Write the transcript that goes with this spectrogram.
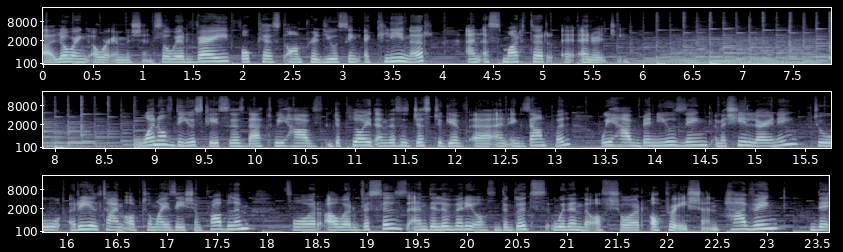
uh, lowering our emissions. So we're very focused on producing a cleaner and a smarter uh, energy. One of the use cases that we have deployed, and this is just to give uh, an example, we have been using machine learning to real-time optimization problem for our vessels and delivery of the goods within the offshore operation. Having the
